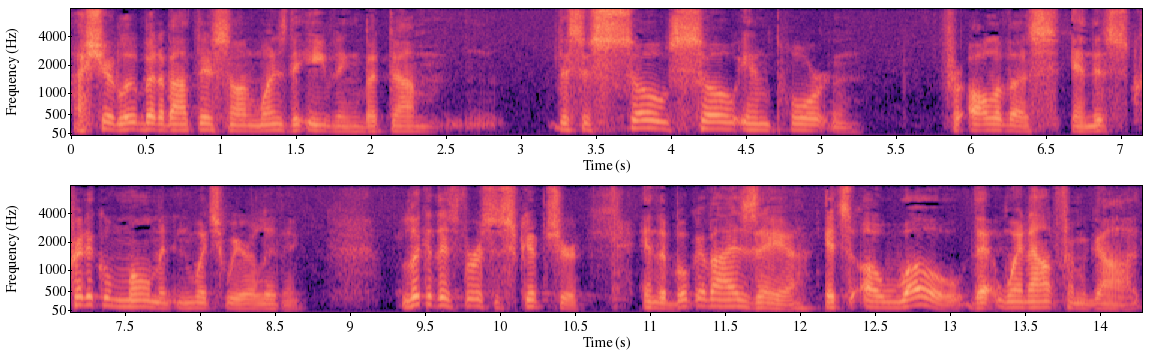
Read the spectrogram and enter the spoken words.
I shared a little bit about this on Wednesday evening, but um, this is so, so important for all of us in this critical moment in which we are living. Look at this verse of scripture in the book of Isaiah. It's a woe that went out from God.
